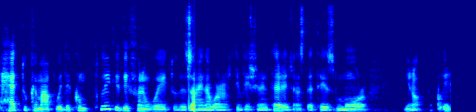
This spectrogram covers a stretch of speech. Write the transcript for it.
had to come up with a completely different way to design our artificial intelligence that is more, you know, is,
